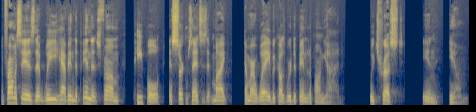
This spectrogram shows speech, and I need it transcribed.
The promise is that we have independence from people and circumstances that might come our way because we're dependent upon God. We trust in Him.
